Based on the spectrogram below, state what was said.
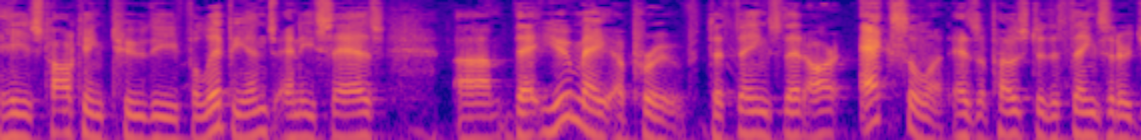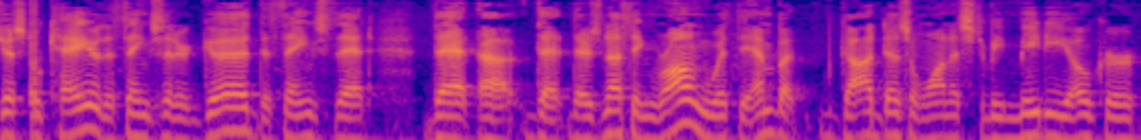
he's talking to the Philippians and he says, um, that you may approve the things that are excellent as opposed to the things that are just okay or the things that are good, the things that that uh, that there's nothing wrong with them, but God doesn't want us to be mediocre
